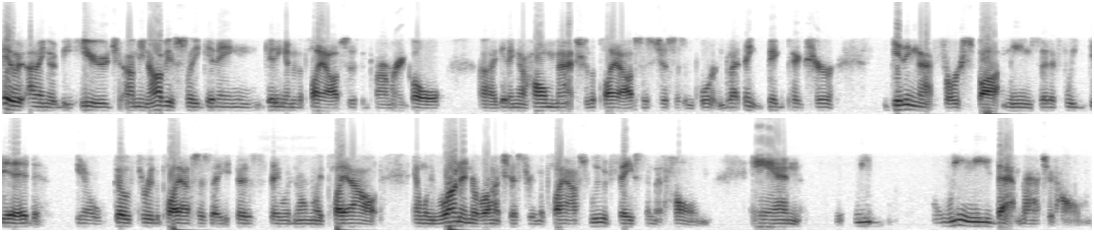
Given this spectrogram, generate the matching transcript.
It would, I think it would be huge. I mean, obviously, getting getting into the playoffs is the primary goal. Uh, getting a home match for the playoffs is just as important. But I think big picture, getting that first spot means that if we did, you know, go through the playoffs as they as they would normally play out, and we run into Rochester in the playoffs, we would face them at home, and we we need that match at home.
